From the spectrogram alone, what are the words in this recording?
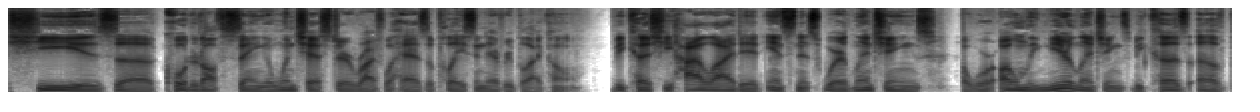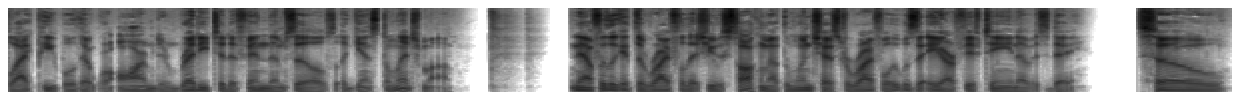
She is uh, quoted off saying, "A Winchester rifle has a place in every black home." Because she highlighted incidents where lynchings uh, were only near lynchings because of black people that were armed and ready to defend themselves against the lynch mob. Now, if we look at the rifle that she was talking about, the Winchester rifle, it was the AR 15 of its day. So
